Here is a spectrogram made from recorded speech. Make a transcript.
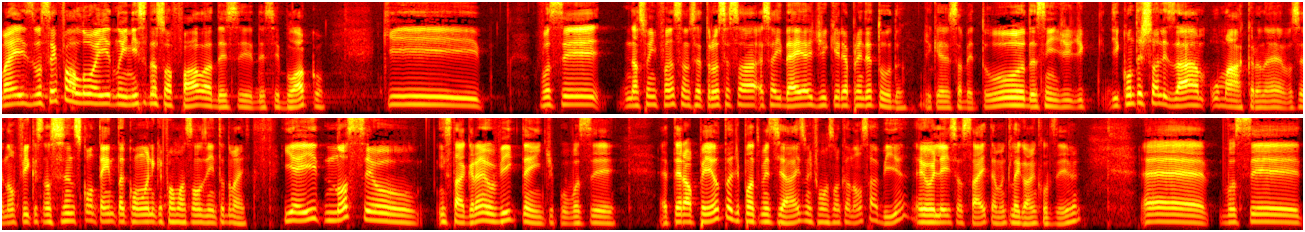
Mas você falou aí no início da sua fala desse, desse bloco que você, na sua infância, você trouxe essa, essa ideia de querer aprender tudo, de querer saber tudo, assim, de, de, de contextualizar o macro, né? Você não fica, não se descontenta com a única informaçãozinha e tudo mais. E aí, no seu Instagram, eu vi que tem, tipo, você é terapeuta de plantas medicinais, uma informação que eu não sabia. Eu olhei seu site, é muito legal, inclusive. É, você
